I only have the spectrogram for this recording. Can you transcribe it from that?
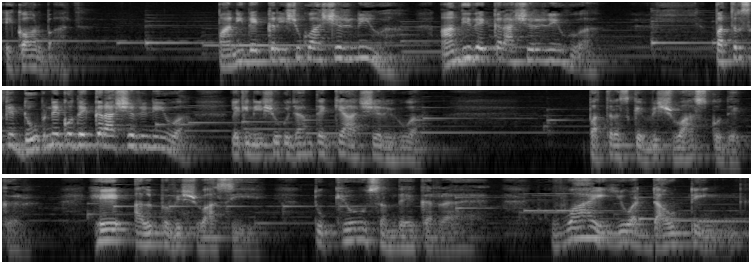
एक और बात। पानी देखकर यीशु को आश्चर्य नहीं हुआ? आंधी देखकर आश्चर्य नहीं हुआ? पत्रस के डूबने को देखकर आश्चर्य नहीं हुआ? लेकिन यीशु को जानते क्या आश्चर्य हुआ। पत्रस के विश्वास को देखकर, हे अल्प विश्वासी, तू क्यों संदेह कर रहा है? Why you are doubting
